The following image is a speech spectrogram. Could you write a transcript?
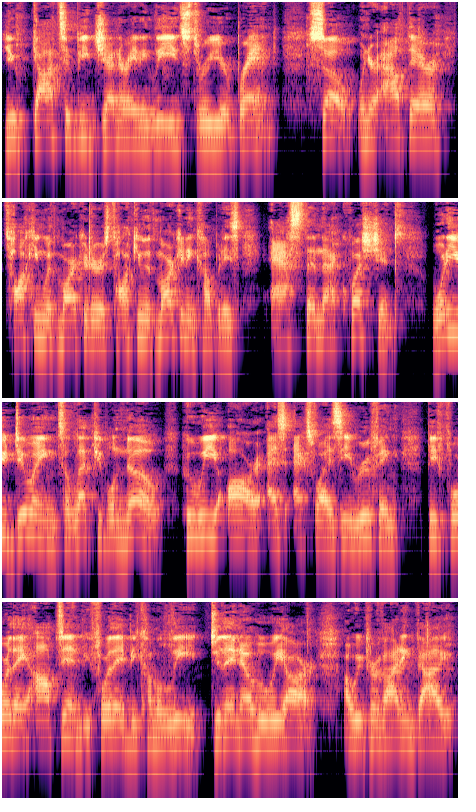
you've got to be generating leads through your brand. So when you're out there talking with marketers, talking with marketing companies, ask them that question. What are you doing to let people know who we are as XYZ Roofing before they opt in, before they become a lead? Do they know who we are? Are we providing value?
